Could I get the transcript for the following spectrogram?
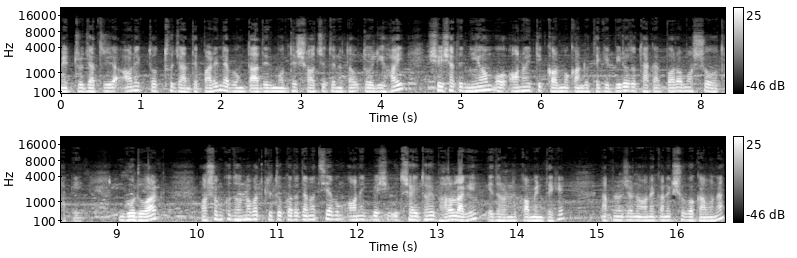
মেট্রো যাত্রীরা অনেক তথ্য জানতে পারেন এবং তাদের মধ্যে সচেতনতাও তৈরি হয়। সেই সাথে নিয়ম ও অনৈতিক কর্মকাণ্ড থেকে বিরত থাকার পরামর্শও থাকে। গুড ওয়ার্ক অসংখ্য ধন্যবাদ, কৃতজ্ঞতা জানাচ্ছি এবং অনেক বেশি উৎসাহিত হয়ে ভালো লাগে এ ধরনের কমেন্ট দেখে। আপনার জন্য অনেক অনেক শুভকামনা।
